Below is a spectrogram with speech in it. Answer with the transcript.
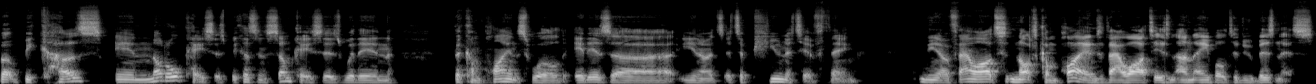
But because in not all cases, because in some cases within the compliance world, it is a you know it's it's a punitive thing. You know, if thou art not compliant, thou art is unable to do business.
